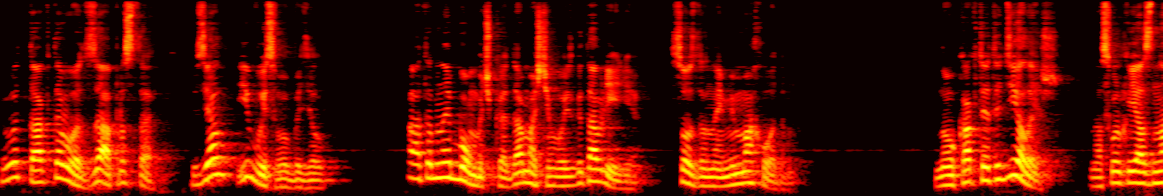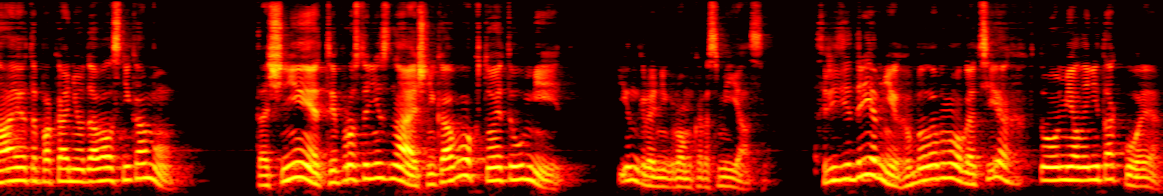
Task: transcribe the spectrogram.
Вот так-то вот, запросто. Взял и высвободил. Атомная бомбочка домашнего изготовления, созданная мимоходом. Но как ты это делаешь? Насколько я знаю, это пока не удавалось никому. Точнее, ты просто не знаешь никого, кто это умеет. Ингра негромко рассмеялся. Среди древних было много тех, кто умел и не такое.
